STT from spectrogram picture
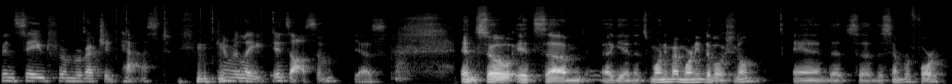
been saved from a wretched past can relate. It's awesome. yes. And so it's um again, it's morning by morning devotional, and that's uh, December 4th.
